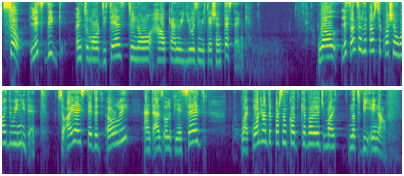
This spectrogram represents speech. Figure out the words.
So let's dig into more details to know how can we use mutation testing. Well, let's answer the first question, why do we need it? So I stated early, and as Olivier said, like 100% code coverage might not be enough.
